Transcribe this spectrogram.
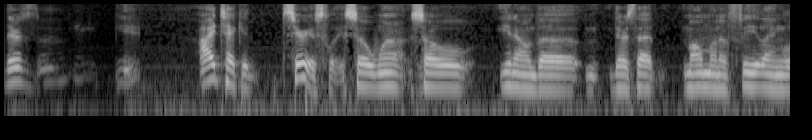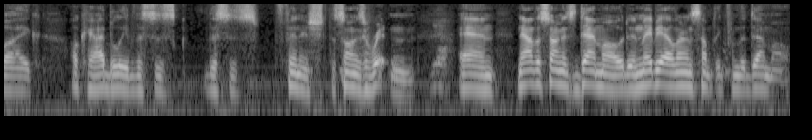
there's, I take it seriously. So when, so you know, the there's that moment of feeling like, okay, I believe this is this is finished. The song is written, and now the song is demoed, and maybe I learned something from the demo,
